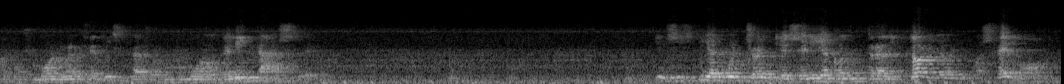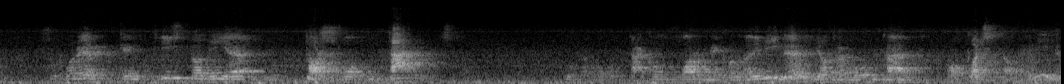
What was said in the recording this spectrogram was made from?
que llamamos monoergetistas o monotelitas, insistía mucho en que sería contradictorio y blasfemo suponer que en Cristo había dos voluntades, una voluntad conforme con la divina y otra voluntad opuesta a la divina.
